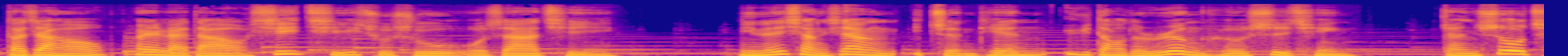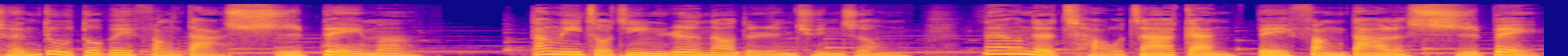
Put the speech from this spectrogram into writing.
大家好，欢迎来到西奇叔叔，我是阿奇。你能想象一整天遇到的任何事情，感受程度都被放大十倍吗？当你走进热闹的人群中，那样的嘈杂感被放大了十倍，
